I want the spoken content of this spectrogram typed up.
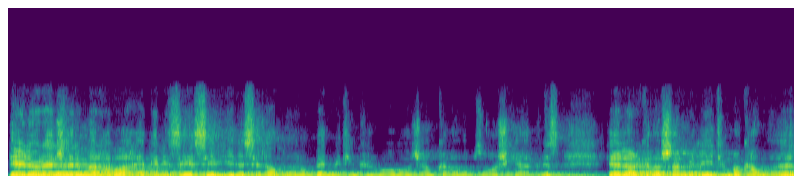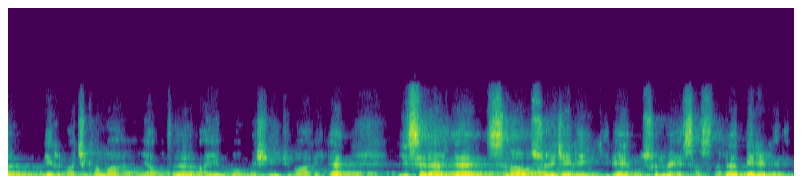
Değerli öğrencilerim merhaba. Hepinizi sevgiyle selamlıyorum. Ben Metin Kürümoğlu hocam. Kanalımıza hoş geldiniz. Değerli arkadaşlar Milli Eğitim Bakanlığı bir açıklama yaptığı ayın 15'i itibariyle liselerde sınav süreciyle ilgili usul ve esasları belirledi.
